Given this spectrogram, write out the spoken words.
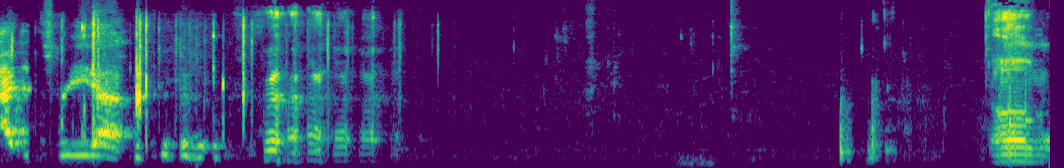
I just read up. um,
